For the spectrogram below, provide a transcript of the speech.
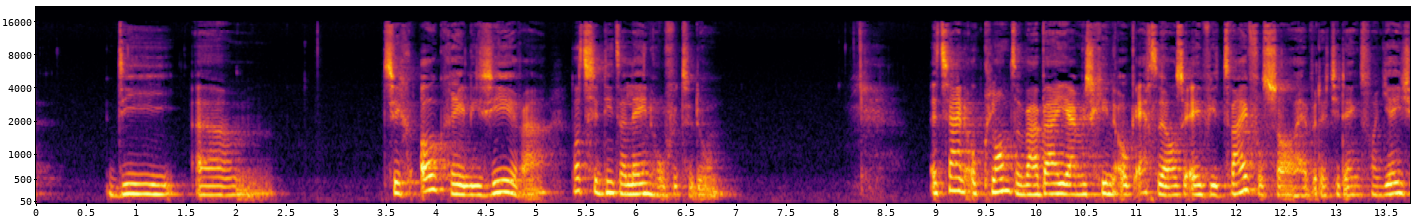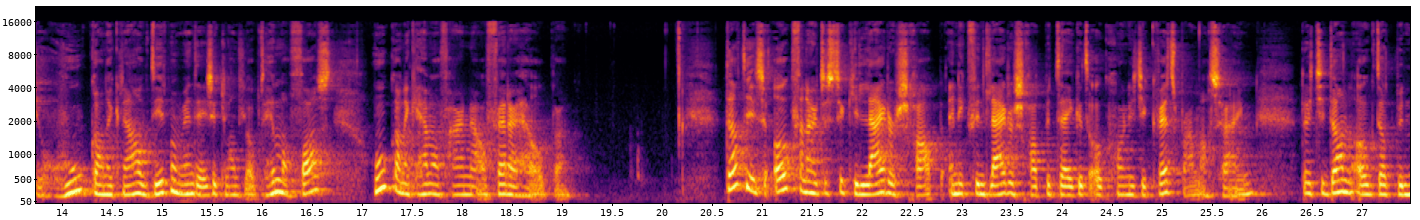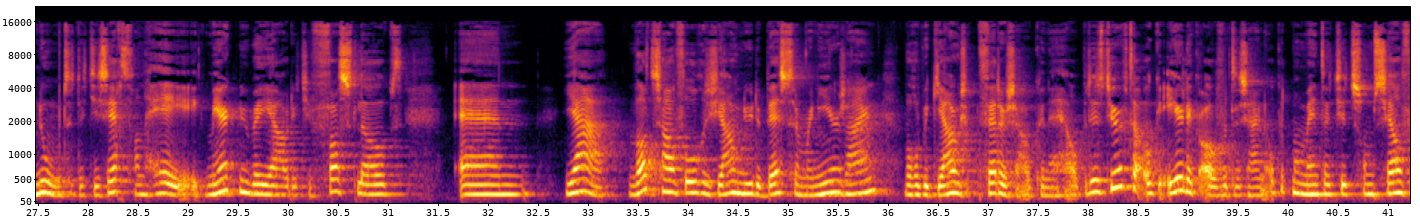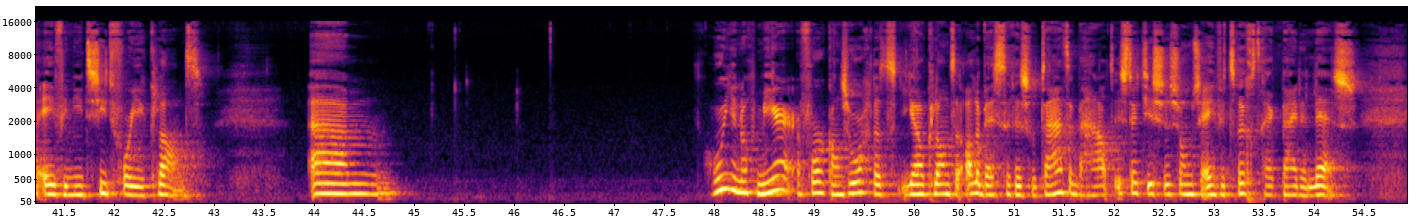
die um, zich ook realiseren dat ze het niet alleen hoeven te doen. Het zijn ook klanten waarbij jij misschien ook echt wel eens even je twijfels zal hebben. Dat je denkt van jeetje, hoe kan ik nou op dit moment, deze klant loopt helemaal vast. Hoe kan ik hem of haar nou verder helpen? Dat is ook vanuit een stukje leiderschap. En ik vind leiderschap betekent ook gewoon dat je kwetsbaar mag zijn. Dat je dan ook dat benoemt. Dat je zegt van hé, hey, ik merk nu bij jou dat je vastloopt. En ja, wat zou volgens jou nu de beste manier zijn waarop ik jou verder zou kunnen helpen? Dus durf daar ook eerlijk over te zijn op het moment dat je het soms zelf even niet ziet voor je klant. Um, hoe je nog meer ervoor kan zorgen dat jouw klant de allerbeste resultaten behaalt, is dat je ze soms even terugtrekt bij de les.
